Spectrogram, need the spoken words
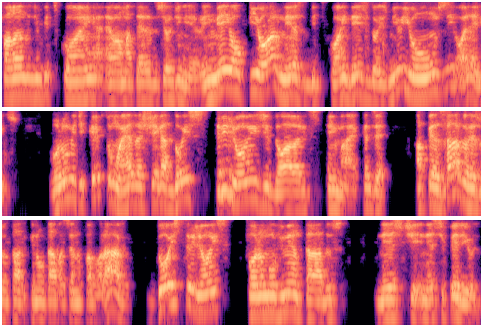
falando de Bitcoin, é uma matéria do seu dinheiro. Em meio ao pior mês do Bitcoin desde 2011, olha isso, volume de criptomoedas chega a 2 trilhões de dólares em maio. Quer dizer, apesar do resultado que não estava sendo favorável, 2 trilhões foram movimentados neste, neste período.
